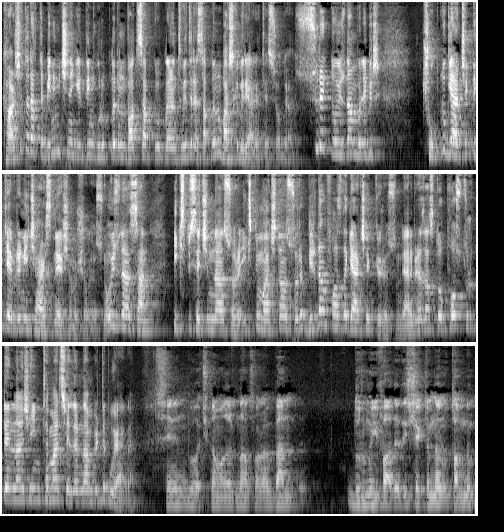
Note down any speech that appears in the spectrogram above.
Karşı tarafta benim içine girdiğim grupların, WhatsApp gruplarının, Twitter hesaplarının başka bir realitesi oluyor. Sürekli o yüzden böyle bir çoklu gerçeklik evreni içerisinde yaşamış oluyorsun. O yüzden sen X bir seçimden sonra, X bir maçtan sonra birden fazla gerçek görüyorsun. Yani biraz aslında o post-truth denilen şeyin temel şeylerinden biri de bu yani. Senin bu açıklamalarından sonra ben durumu ifade ediş şeklimden utandım.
